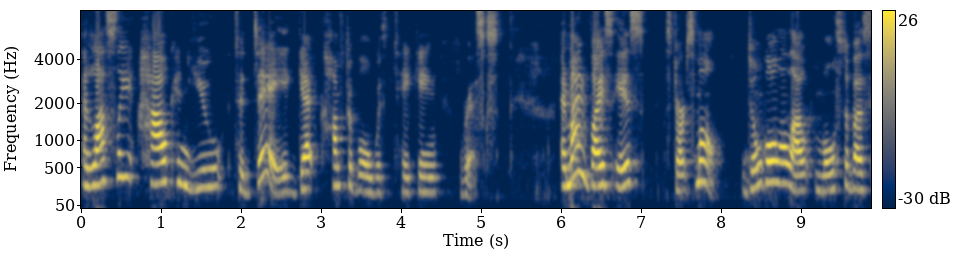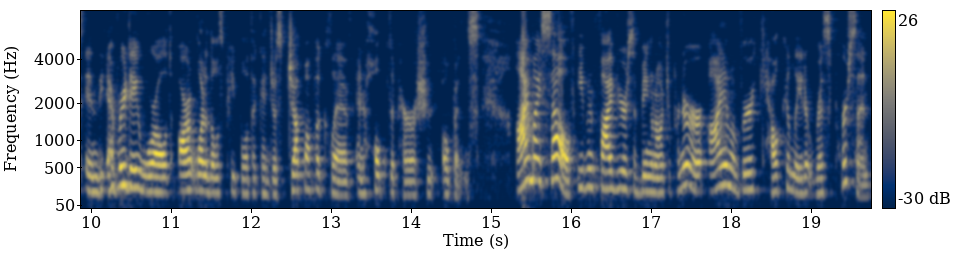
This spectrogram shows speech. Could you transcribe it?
And lastly, how can you today get comfortable with taking risks? And my advice is start small. Don't go all out. Most of us in the everyday world aren't one of those people that can just jump off a cliff and hope the parachute opens. I myself, even five years of being an entrepreneur, I am a very calculated risk person.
